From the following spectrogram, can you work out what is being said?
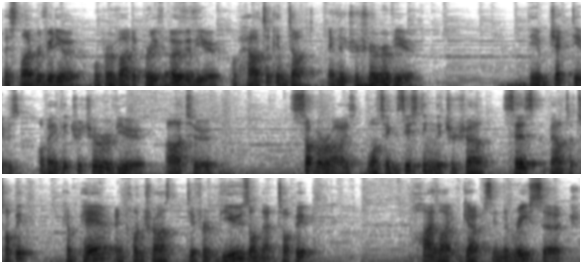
This library video will provide a brief overview of how to conduct a literature review. The objectives of a literature review are to summarize what existing literature says about a topic, compare and contrast different views on that topic, highlight gaps in the research,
